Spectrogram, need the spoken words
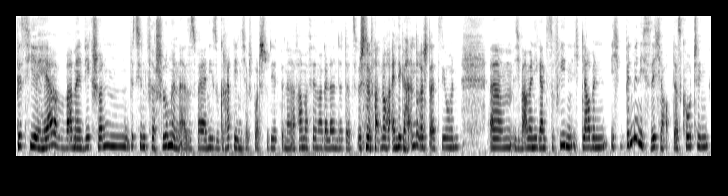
bis hierher war mein Weg schon ein bisschen verschlungen. Also es war ja nie so geradlinig. Ich habe Sport studiert, bin in einer Pharmafirma gelandet. Dazwischen waren noch einige andere Stationen. Ähm, ich war aber nie ganz zufrieden. Ich glaube, ich bin mir nicht sicher, ob das Coaching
